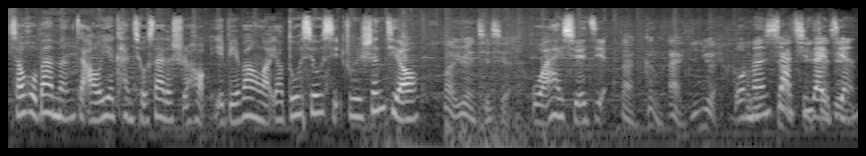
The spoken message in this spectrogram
小伙伴们在熬夜看球赛的时候，也别忘了要多休息，注意身体哦。外院浅浅，我爱学姐，但更爱音乐。我们下期再见。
